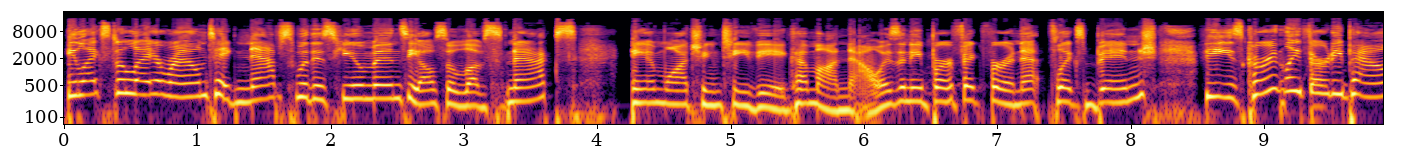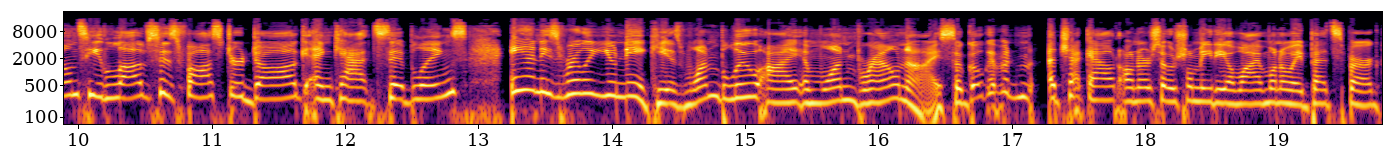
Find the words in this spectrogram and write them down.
He likes to lay around, take naps with his humans. He also loves snacks and watching TV. Come on now. Isn't he perfect for a Netflix binge? He's currently 30 pounds. He loves his foster dog and cat siblings, and he's really unique. He has one blue eye and one brown eye. So go give him a check out on our social media, Y108 Pittsburgh.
